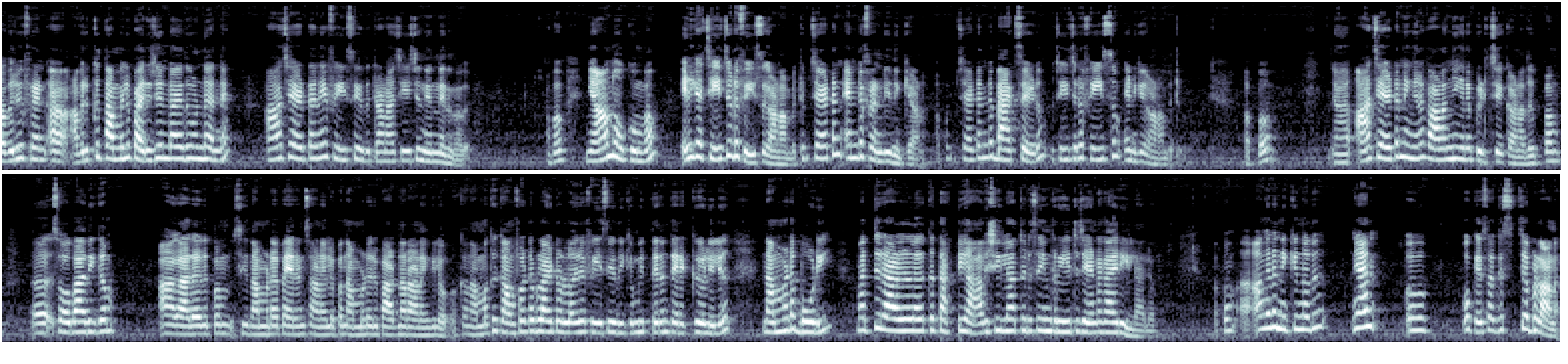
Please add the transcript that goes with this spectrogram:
അവർ ഫ്രണ്ട് അവർക്ക് തമ്മിൽ പരിചയം ഉണ്ടായതുകൊണ്ട് തന്നെ ആ ചേട്ടനെ ഫേസ് ചെയ്തിട്ടാണ് ആ ചേച്ചി നിന്നിരുന്നത്. അപ്പം ഞാൻ നോക്കുമ്പോൾ എനിക്ക് ആ ചേച്ചിയുടെ ഫേസ് കാണാൻ പറ്റും. ചേട്ടൻ എന്റെ ഫ്രണ്ടിൽ നിൽക്കുകയാണ്. അപ്പം ചേട്ടന്റെ ബാക്ക് സൈഡും ചേച്ചിയുടെ ഫേസും എനിക്ക് കാണാൻ പറ്റും. അപ്പോൾ ആ ചേട്ടൻ ഇങ്ങനെ വളഞ്ഞിങ്ങനെ പിടിച്ചേക്കാണ്. അതിപ്പം സ്വാഭാവികം അതായത് ഇപ്പം നമ്മുടെ പേരൻസ് ആണെങ്കിലും ഇപ്പം നമ്മുടെ ഒരു പാർട്ണർ ആണെങ്കിലും ഒക്കെ നമുക്ക് കംഫർട്ടബിൾ ആയിട്ടുള്ളവരെ ഫേസ് ചെയ്തിരിക്കുമ്പോൾ ഇത്തരം തിരക്കുകളിൽ നമ്മുടെ ബോഡി മറ്റൊരാളുകൾക്ക് തട്ടി ആവശ്യമില്ലാത്തൊരു സെയിം ക്രിയേറ്റ് ചെയ്യേണ്ട കാര്യമില്ലല്ലോ. അപ്പം അങ്ങനെ നിൽക്കുന്നത് ഞാൻ ഓക്കെ സജസ്റ്റബിൾ ആണ്.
